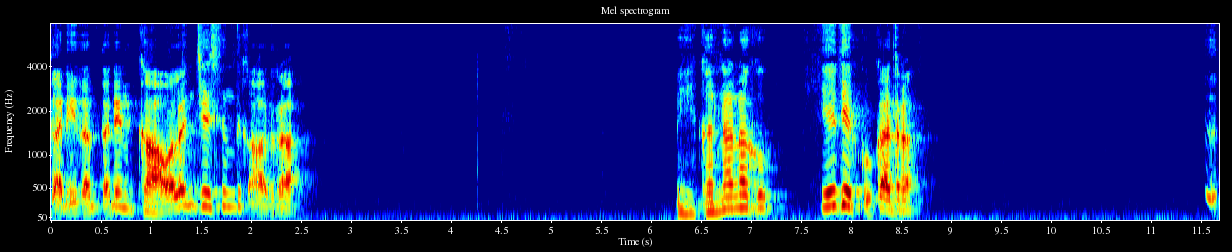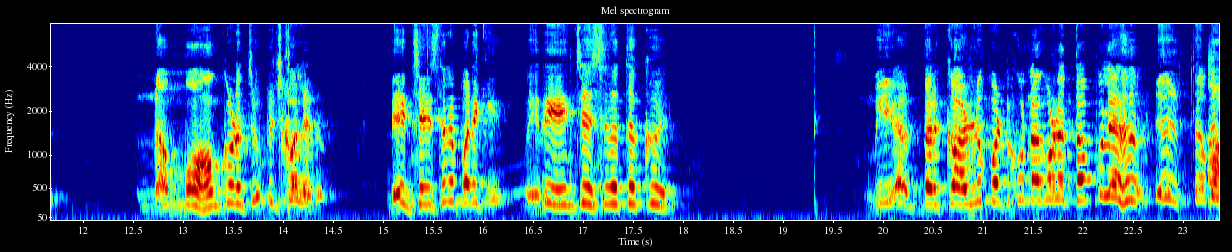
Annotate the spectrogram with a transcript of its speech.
కానీ ఇదంతా నేను కావాలని చేసింది కాదురా. మీకన్నా నాకు ఏది ఎక్కువ కాదురా. నా మొహం కూడా చూపించుకోలేదు. నేను చేసిన పనికి మీరు ఏం చేసినా తక్కువే. మీ అందరు కాళ్ళు పట్టుకున్నా కూడా తప్పులేదు. తప్పు.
